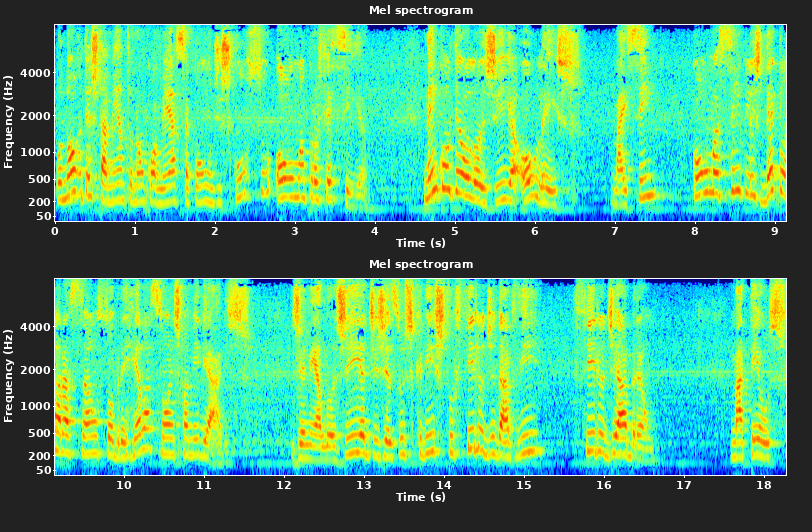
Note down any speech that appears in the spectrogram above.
O Novo Testamento não começa com um discurso ou uma profecia, nem com teologia ou leis, mas sim com uma simples declaração sobre relações familiares. Genealogia de Jesus Cristo, filho de Davi, filho de Abrão. Mateus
